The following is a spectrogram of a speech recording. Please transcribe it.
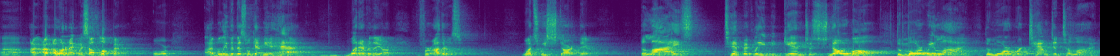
uh, I, I want to make myself look better, or I believe that this will get me ahead, whatever they are. For others, once we start there, the lies typically begin to snowball. The more we lie, the more we're tempted to lie,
